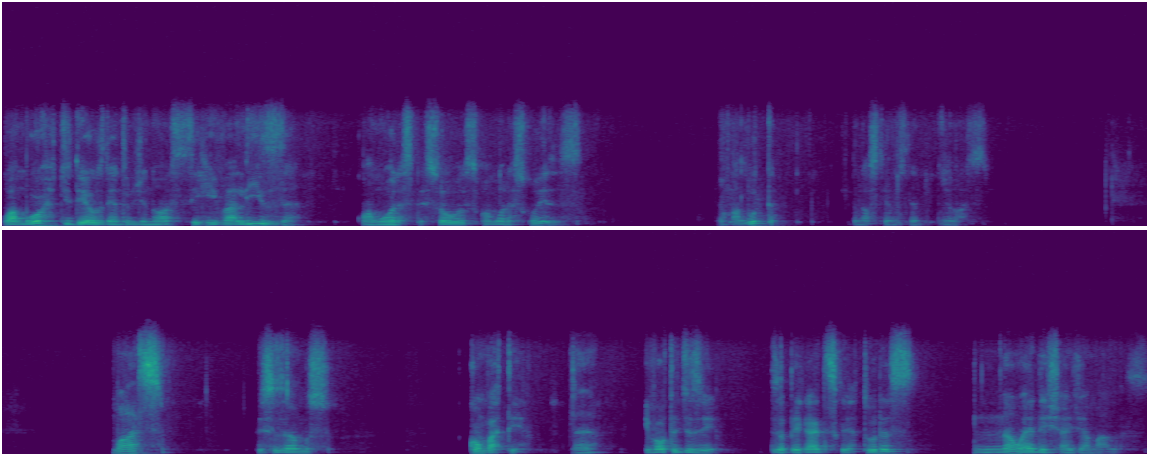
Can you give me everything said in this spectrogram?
O amor de Deus dentro de nós se rivaliza com amor às pessoas, com amor às coisas. É uma luta que nós temos dentro de nós. Mas precisamos combater. Né? E volto a dizer: desapegar das criaturas não é deixar de amá-las,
